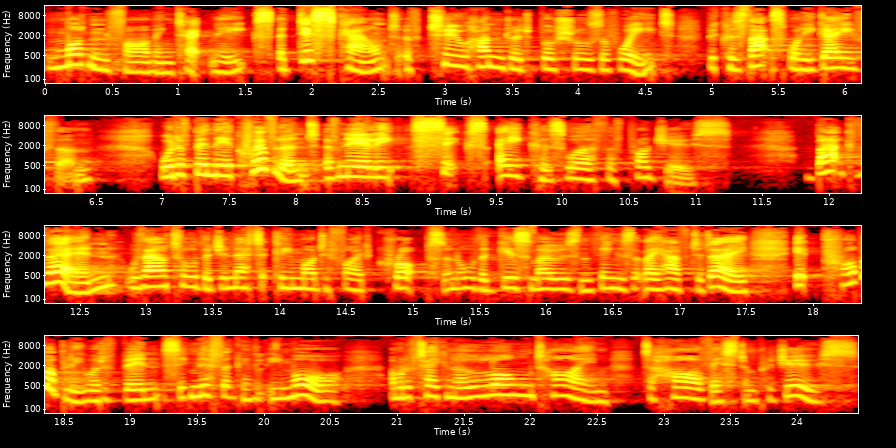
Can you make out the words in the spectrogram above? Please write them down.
modern farming techniques, a discount of 200 bushels of wheat, because that's what he gave them, would have been the equivalent of nearly six acres worth of produce. Back then, without all the genetically modified crops and all the gizmos and things that they have today, it probably would have been significantly more and would have taken a long time to harvest and produce.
